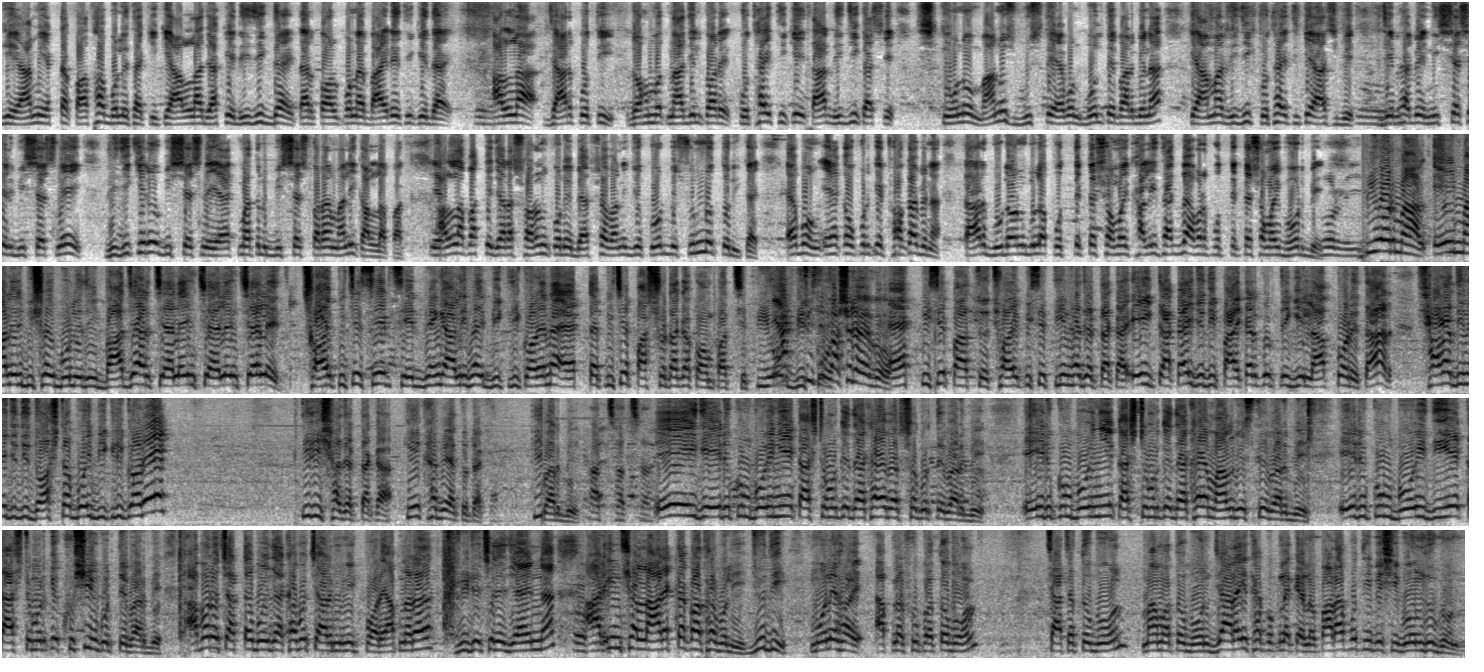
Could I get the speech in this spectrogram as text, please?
যে আমি একটা কথা বলে থাকি কি আল্লাহ যাকে রিজিক দেয় তার কল্পনা বাইরে থেকে দেয়। আল্লাহ যার প্রতি রহমত নাজিল করে কোথায় থেকে তার রিজিক আসে কোনো মানুষ বুঝতে এবং বলতে পারবে না কি আমার রিজিক কোথায় থেকে আসবে। যেভাবে নিঃশ্বাসের বিশ্বাস নেই রিজিকেরও বিশ্বাস নেই একমাত্র বিশ্বাস করার মালিক আল্লাহ পাক। আল্লাহ পাককে যারা স্মরণ করে ব্যবসা বাণিজ্য করবে শূন্য তরিকায় এবং এক অপরকে ঠকাবে না তার গুডাউনগুলো প্রত্যেকটা সময় খালি থাকবে আবার প্রত্যেকটা সময় ভরবে। পিওর মাল এই মালের বিষয় বলে দিই বাজার চ্যালেঞ্জ চ্যালেঞ্জ চ্যালেঞ্জ ছয় পিচে সেট সেট ভেঙে আলী ভাই বিক্রি করে না একটা পিছে পাঁচশো টাকা কম পাচ্ছে পিওর এক piece এ 500 টাকা এক পিসে পাঁচশো ছয় পিসে তিন হাজার টাকা। এই টাকায় যদি পাইকার করতে গিয়ে লাভ করে তার সারা দিনে যদি দশটা বই বিক্রি করে তিরিশ হাজার টাকা। কে খাবে এত টাকা? কি পারবে? আচ্ছা আচ্ছা। এই যে এরকম বই নিয়ে কাস্টমারকে দেখায় ব্যবসা করতে পারবে। এইরকম বই নিয়ে কাস্টমারকে দেখায় মাল বেচতে পারবে। এইরকম বই দিয়ে কাস্টমারকে খুশিও করতে পারবে। আবারও চারটা বই দেখাবো চার মিনিট পরে। আপনারা ভিডিও ছেড়ে যায় না। আর ইনশাল্লাহ আর একটা কথা বলি। যদি মনে হয় আপনার ফুপাতো বোন চাচাতো বোন মামাতো বোন যারাই থাকুক না কেন পাড়া প্রতিবেশী বন্ধুগণ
